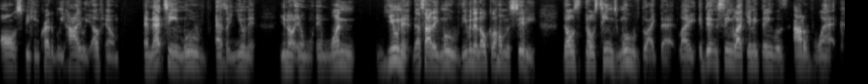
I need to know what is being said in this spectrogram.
all speak incredibly highly of him and that team moved as a unit. You know, in in one unit, that's how they moved. Even in Oklahoma City, those those teams moved like that. Like it didn't seem like anything was out of whack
